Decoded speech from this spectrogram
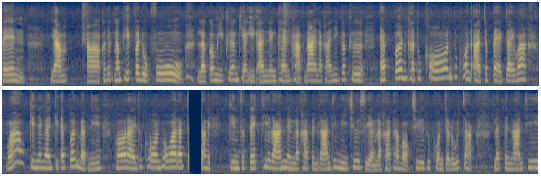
เป็นยำ เขาเรียกน้ำพริกปลาดุกฟู แล้วก็มีเครื่องเคียงอีกอันหนึงแทนผักได้นะคะ นี่ก็คือแอปเปิลค่ะทุกคนทุกคนอาจจะแปลกใจว่าว้าวกินยังไงกินแอปเปิลแบบนี้ เพราะอะไรทุกคนเพราะว่ารักจังกินสเต็กที่ร้านหนึ่งนะคะ เป็นร้านที่มีชื่อเสียงนะคะ ถ้าบอกชื่อทุกคนจะรู้จัก และเป็นร้านที่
